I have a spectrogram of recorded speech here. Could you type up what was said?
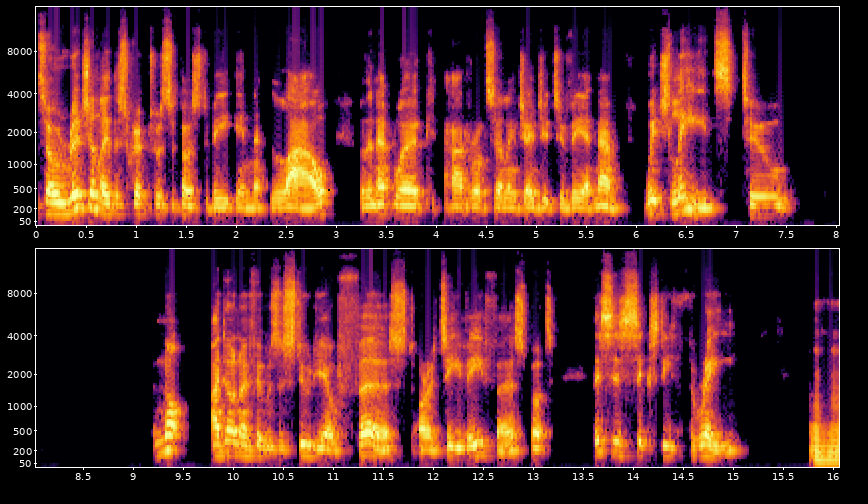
so originally the script was supposed to be in Lao, but the network had Rod Serling change it to Vietnam, which leads to not, I don't know if it was a studio first or a TV first, but this is 63. hmm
